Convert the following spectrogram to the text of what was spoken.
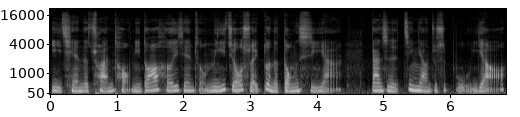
以前的传统，你都要喝一些什么米酒水炖的东西呀。但是尽量就是不要。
